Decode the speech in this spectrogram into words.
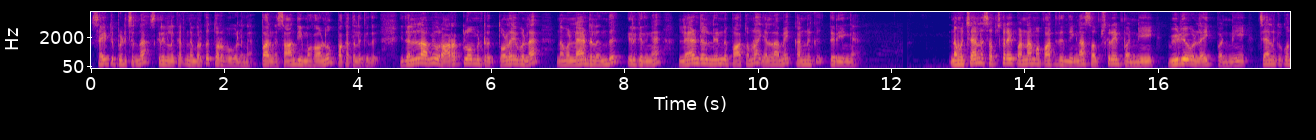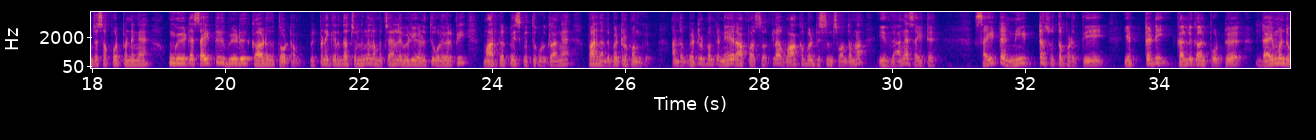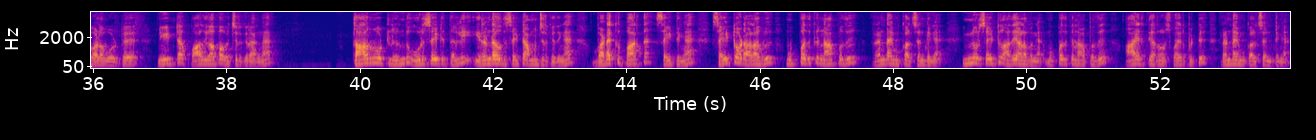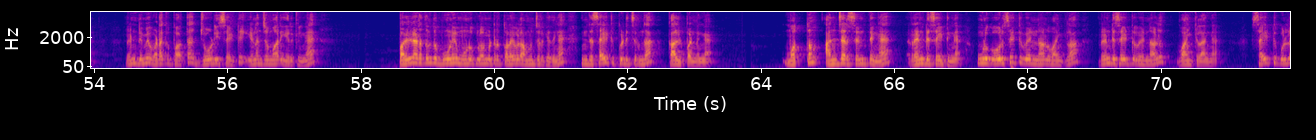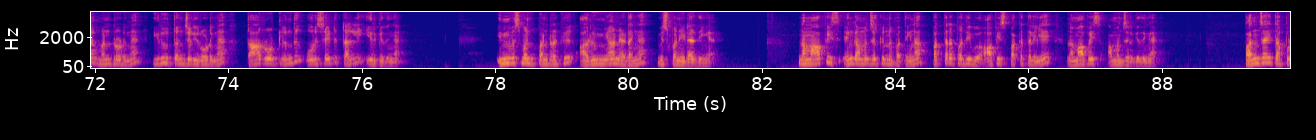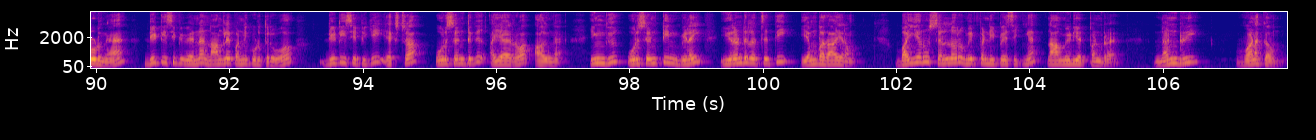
சைட்டு பிடிச்சிருந்தா ஸ்க்ரீனில் இருக்கிற நம்பருக்கு தொடர்பு கொள்ளுங்கள் பாருங்கள் சாந்தி மகாலும் பக்கத்தில் இருக்குது. இதெல்லாமே ஒரு அரை கிலோமீட்டர் தொலைவில் நம்ம லேண்டிலேருந்து இருக்குதுங்க. லேண்டில் நின்று பார்த்தோம்னா எல்லாமே கண்ணுக்கு தெரியுங்க. நம்ம சேனலை சப்ஸ்கிரைப் பண்ணாமல் பார்த்துட்டு இருந்தீங்கன்னா சப்ஸ்கிரைப் பண்ணி வீடியோவை லைக் பண்ணி சேனலுக்கு கொஞ்சம் சப்போர்ட் பண்ணுங்கள் உங்கள்கிட்ட சைட்டு வீடு காடு தோட்டம் விற்பனைக்கு இருந்தால் சொல்லுங்கள் நம்ம சேனலில் வீடியோ எடுத்து ஒளிபரப்பி மார்க்கெட் பேசி விற்று கொடுக்கலாங்க. பாருங்கள் அந்த பெட்ரோல் பங்கு அந்த பெட்ரோல் பங்க்கு நேர் ஆப்போசிட்டில் வாக்கபிள் டிஸ்டன்ஸ் வந்தோம்னா இதுதாங்க சைட்டு சைட்டை நீட்டாக சுத்தப்படுத்தி எட்டடி கல்லுக்கால் போட்டு டைமண்ட் வலை போட்டு நீட்டாக பாதுகாப்பாக வச்சுருக்குறாங்க. தார் ரோட்லேருந்து ஒரு சைட்டு தள்ளி இரண்டாவது சைட்டு அமைஞ்சிருக்குதுங்க. வடக்கு பார்த்த சைட்டுங்க சைட்டோட அளவு முப்பதுக்கு நாற்பது ரெண்டாய் முக்கால் சென்ட்டுங்க. இன்னொரு சைட்டும் அதே அளவுங்க. முப்பதுக்கு நாற்பது ஆயிரத்தி இரநூறு ஸ்கொயர் ஃபீட்டு ரெண்டாய் முக்கால் சென்ட்டுங்க. ரெண்டுமே வடக்கு பார்த்தா ஜோடி சைட்டு இணைஞ்ச மாதிரி இருக்குங்க. பல்லடத்துலேருந்து மூணே மூணு கிலோமீட்டர் தொலைவில் அமைஞ்சிருக்குதுங்க. இந்த சைட்டு பிடிச்சிருந்தா கால் பண்ணுங்க. மொத்தம் அஞ்சரை சென்ட்டுங்க ரெண்டு சைட்டுங்க உங்களுக்கு ஒரு சைட்டு வேணுனாலும் வாங்கிக்கலாம் ரெண்டு சைட்டு வேணுனாலும் வாங்கிக்கலாங்க. சைட்டுக்குள்ளே மண் ரோடுங்க இருபத்தஞ்சடி ரோடுங்க தார் ரோட்லேருந்து ஒரு சைட்டு தள்ளி இருக்குதுங்க. இன்வெஸ்ட்மெண்ட் பண்ணுறக்கு அருமையான இடங்க மிஸ் பண்ணிடாதீங்க. நம்ம ஆஃபீஸ் எங்கே அமைஞ்சிருக்குன்னு பார்த்தீங்கன்னா பத்திரப்பதிவு ஆஃபீஸ் பக்கத்துலேயே நம்ம ஆஃபீஸ் அமைஞ்சிருக்குதுங்க. பஞ்சாயத்து அப்ரூவ்டுங்க டிடிசிபி வேணுன்னா நாங்களே பண்ணி கொடுத்துருவோம். டிடிசிபிக்கு எக்ஸ்ட்ரா ஒரு சென்ட்டுக்கு ஐயாயிரரூவா ஆகுங்க. இங்கு ஒரு சென்ட்டின் விலை இரண்டு லட்சத்தி எண்பதாயிரம். பையரும் செல்லரும் மீட் பண்ணி பேசிக்கங்க. நான் மீடியேட் பண்ணுறேன் நன்றி. வணக்கம்.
